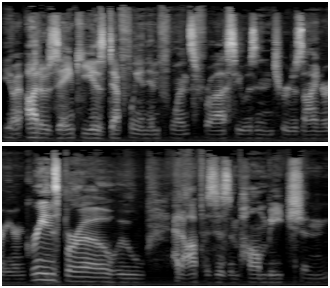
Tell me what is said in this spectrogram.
you know, Otto Zenke is definitely an influence for us. He was an interior designer here in Greensboro who had offices in Palm Beach and,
